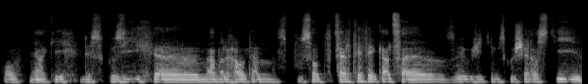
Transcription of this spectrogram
po nějakých diskuzích eh, navrhl ten způsob certifikace s využitím zkušeností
